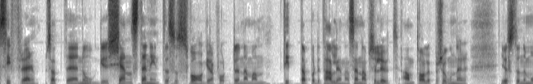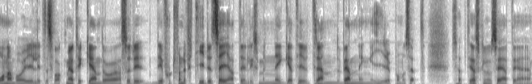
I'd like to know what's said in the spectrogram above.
siffror så att nog känns den inte så svag rapporten när man titta på detaljerna. Sen absolut, antalet personer just under månaden var ju lite svagt. Men jag tycker ändå, alltså det, det är fortfarande för tidigt att säga att det är liksom en negativ trendvändning i det på något sätt. Så att jag skulle nog säga att det,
